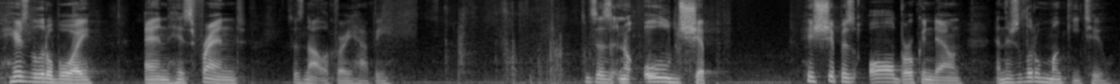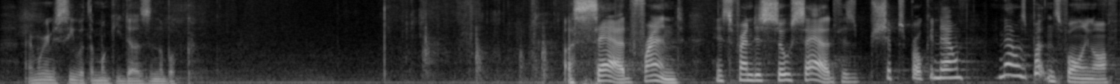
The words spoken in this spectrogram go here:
here's the little boy, and his friend does not look very happy. It says an old ship. His ship is all broken down, and there's a little monkey too. And we're going to see what the monkey does in the book. A sad friend. His friend is so sad. His ship's broken down, and now his button's falling off.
